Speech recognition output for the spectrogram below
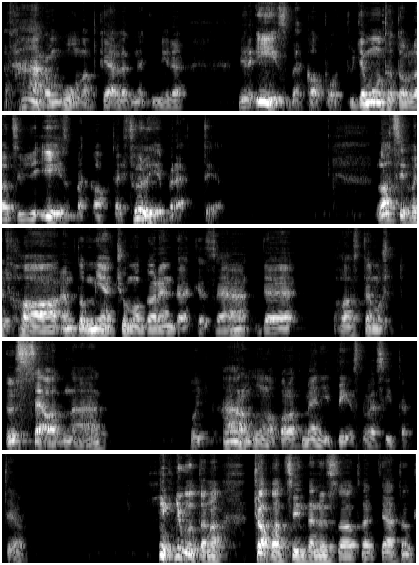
Hát három hónap kellett neki, mire, mire észbe kapott. Ugye mondhatom, Laci, hogy észbe kapta, fölébredtél. Laci, hogyha nem tudom milyen csomaggal rendelkezel, de ha azt te most összeadnád, hogy három hónap alatt mennyi pénzt veszítettél, nyugodtan a csapat szinten összeadhatjátok,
